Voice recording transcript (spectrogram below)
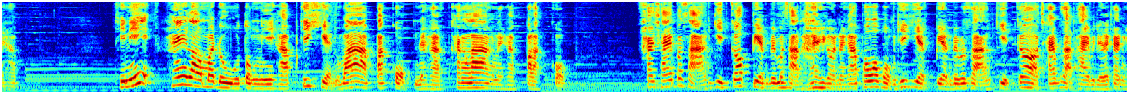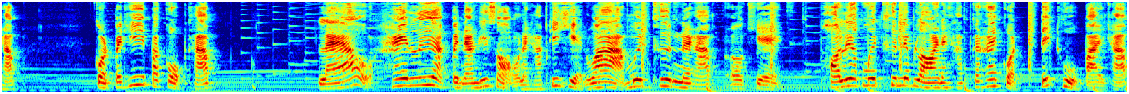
นะครับ ทีนี้ให้เรามาดูตรงนี้ครับ ที่เขียนว่าประกบนะครับ ข้างล่างนะครับ ประกบ ใครใช้ภาษาอังกฤษก็เปลี่ยนเป็นภาษาไทยก่อนนะครับ เพราะว่าผมขี้เกียจเปลี่ยนเป็นภาษาอังกฤษก็ใช้ภาษาไทยไปเลยแล้วกันครับ กดไปที่ประกบครับ แล้วให้เลือกเป็นอันที่สองนะครับ ที่เขียนว่ามืดขึ้นนะครับ โอเค พอเลือกมืดขึ้นเรียบร้อยนะครับ ก็ให้กดติ๊กถูกไปครับ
